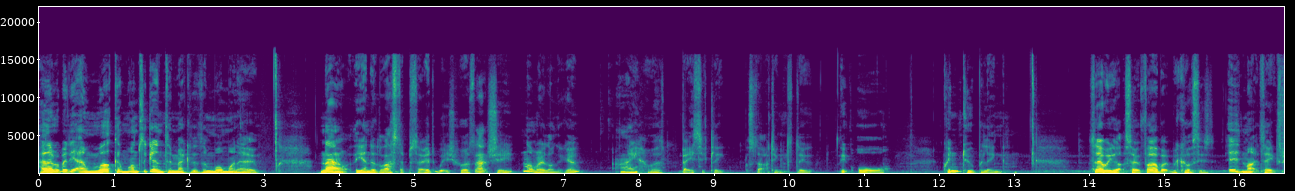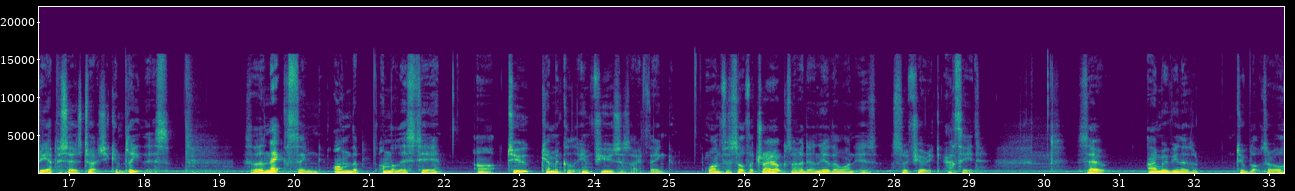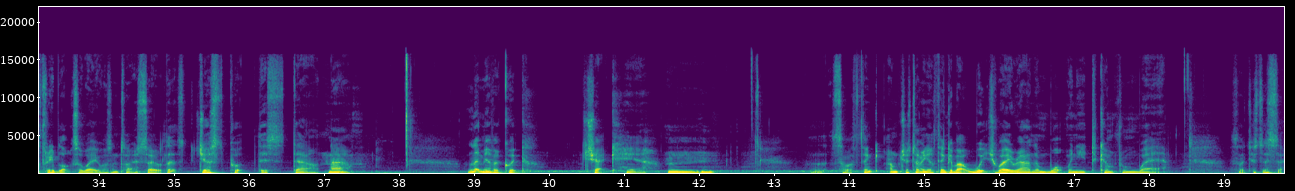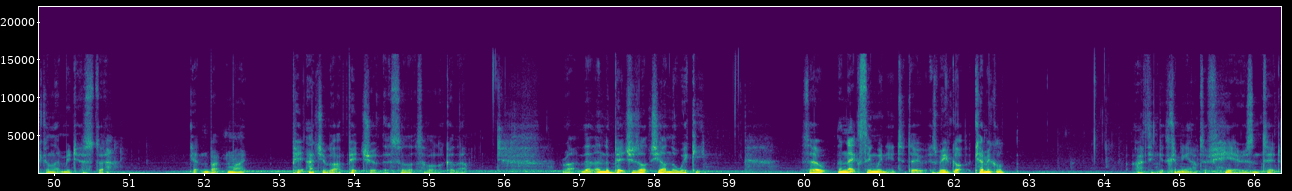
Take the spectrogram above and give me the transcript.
Hello everybody and welcome once again to Mekanism 110. Now, at the end of the last episode, which was actually not very long ago, I was basically starting to do the ore quintupling. So we got so far, but because it might take three episodes to actually complete this. So the next thing on the on the list here are two chemical infusers, I think. One for sulfur trioxide and the other one is sulfuric acid. So I'm moving those two blocks or three blocks away, wasn't I? So let's just put this down. Now, let me have a quick check here. Mm -hmm. So I think I'm just having a think about which way round and what we need to come from where. So just a second, let me just uh, get back my Actually, I've got a picture of this, so let's have a look at that. Right, and the picture's actually on the wiki. So the next thing we need to do is we've got chemical. I think it's coming out of here, isn't it?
